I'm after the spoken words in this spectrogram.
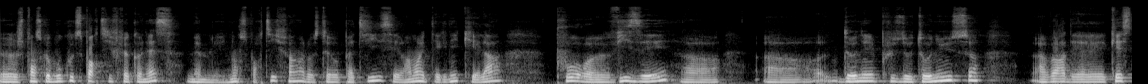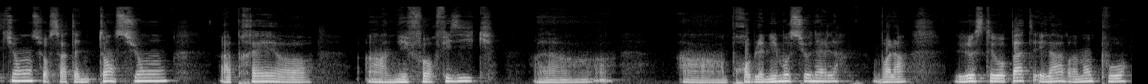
Euh, je pense que beaucoup de sportifs le connaissent, même les non-sportifs. Hein, L'ostéopathie, c'est vraiment une technique qui est là pour euh, viser, euh, donner plus de tonus, avoir des questions sur certaines tensions après un effort physique, un, un, problème émotionnel. Voilà, l'ostéopathe est là vraiment pour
